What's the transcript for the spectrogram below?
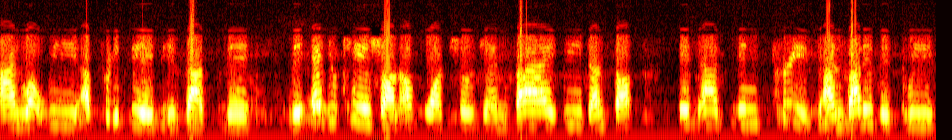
And what we appreciate is that the the education of what children buy, eat, and stuff, it has increased, and that is it. We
